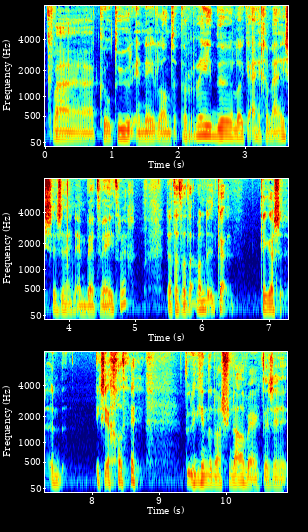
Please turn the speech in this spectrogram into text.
qua cultuur in Nederland redelijk eigenwijs zijn en bedweterig? Dat dat wat, want, kijk, als, ik zeg altijd, toen ik internationaal werkte, ze,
